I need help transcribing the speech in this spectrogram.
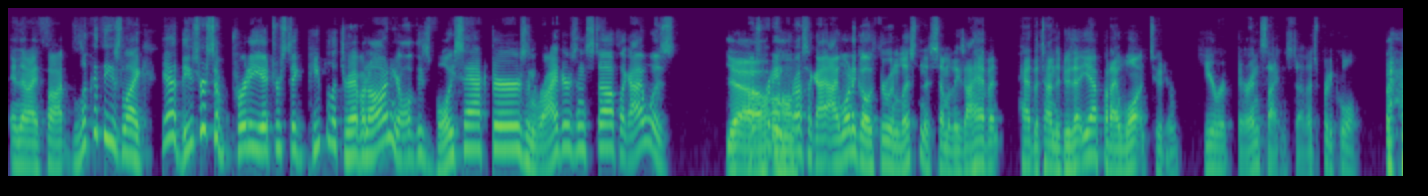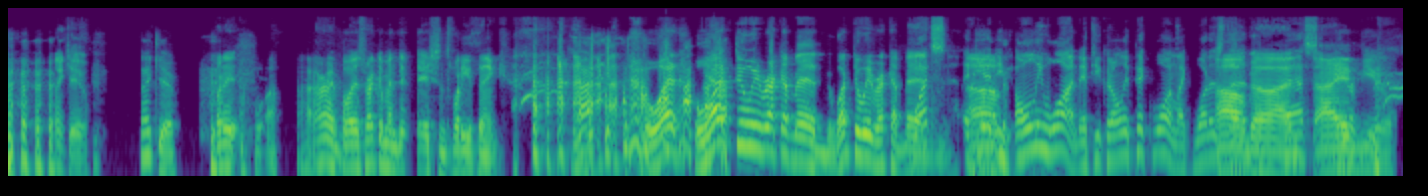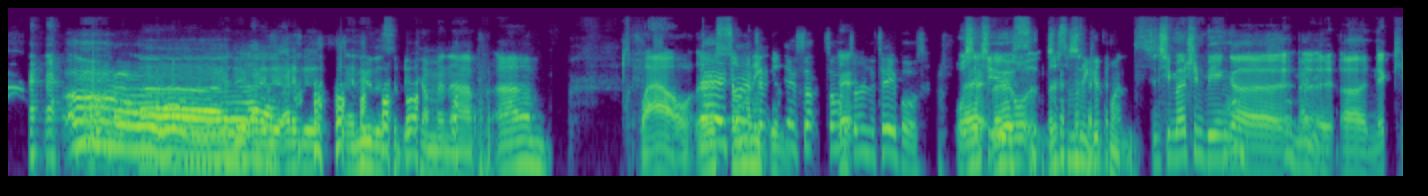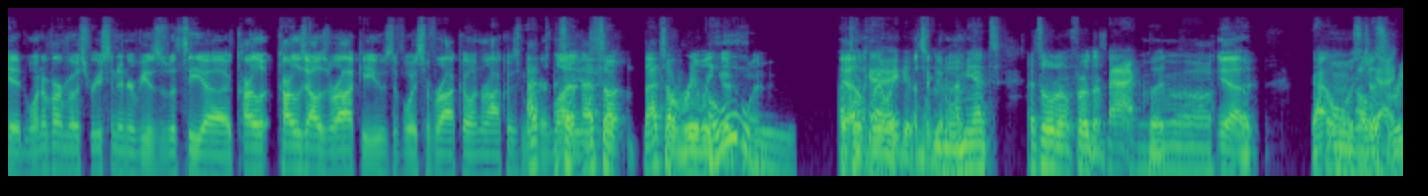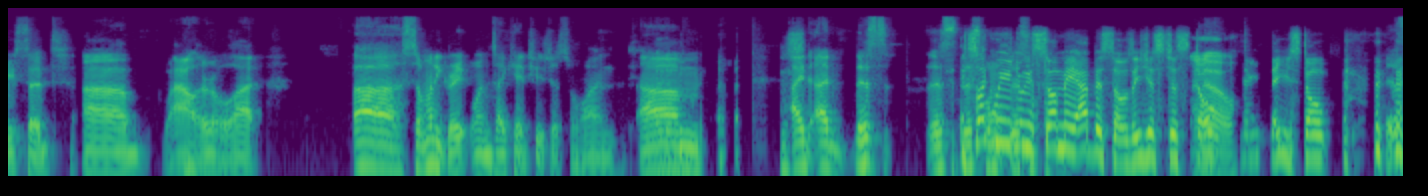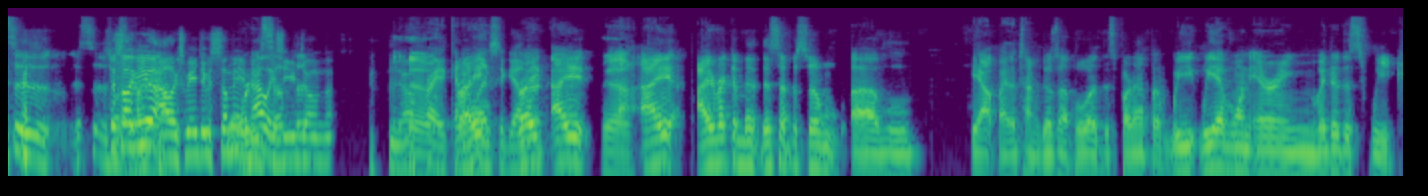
and then I thought, look at these, like, yeah, these are some pretty interesting people that you're having on here. All these voice actors and writers and stuff. Like I was yeah. I was pretty uh-huh. impressed. Like I, I want to go through and listen to some of these. I haven't had the time to do that yet, but I want to to hear their insight and stuff. That's pretty cool. Thank you. Thank you. What? It, all right, boys. Recommendations. What do you think? what What do we recommend? What do we recommend? What's if you had Um, the only one, if you could only pick one, like what is Oh, the, the best I- interview? Uh, I, knew, I, knew, I, knew, I knew this would be coming up. Um, wow, there's Hey, so many the ta- good. yeah, so, someone there- turn the tables. Well, there- since you there's, well, there's so many good ones. since you mentioned being So- a, so many. a, a Nick kid, one of our most recent interviews was with the uh, Carl, Carlos Alazraqui, who's the voice of Rocko and Rocko's That's Modern a, Life. that's a that's a really good one. That's Yeah. a really good That's a good one. I mean, that's that's a little further back, but Uh, yeah, but that one was just recent. Um, wow, there are a lot. Uh, so many great ones. I can't choose just one. Um, I, I this this it's this like one- when you're this doing one- so many episodes, you just just don't. know. They, they just don't. This is this is Just like you, I'm- Alex, We do so many 40 medleys, you don't. You know. know. Right, it kind of right? blends together. Right. I yeah. I I recommend this episode uh will be out by the time it goes up. We'll let this part out, but we we have one airing later this week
